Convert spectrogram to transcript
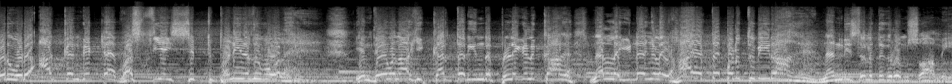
ஒரு ஒரு ஆக்கங்கெட்ட வஸ்தியை சிப் பண்ணினது போல. என் தேவனாகி கர்த்தர் இந்த பிள்ளைகளுக்காக நல்ல இடங்களை ஆயத்தப்படுத்துவீராக. நன்றி செலுத்துகிறோம் சுவாமி.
